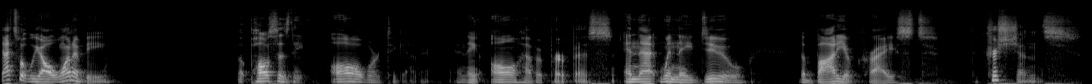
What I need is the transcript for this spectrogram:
that's what we all want to be. But Paul says they all work together and they all have a purpose. And that when they do, the body of Christ, the Christians,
